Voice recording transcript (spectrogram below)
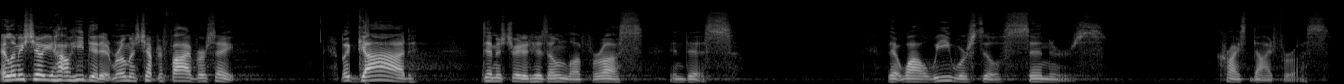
And let me show you how he did it. Romans chapter 5 verse 8. But God demonstrated his own love for us in this that while we were still sinners, Christ died for us.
